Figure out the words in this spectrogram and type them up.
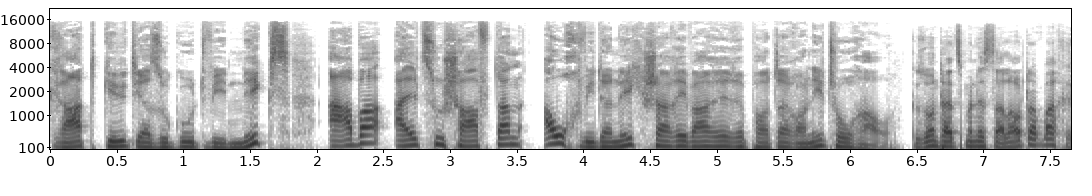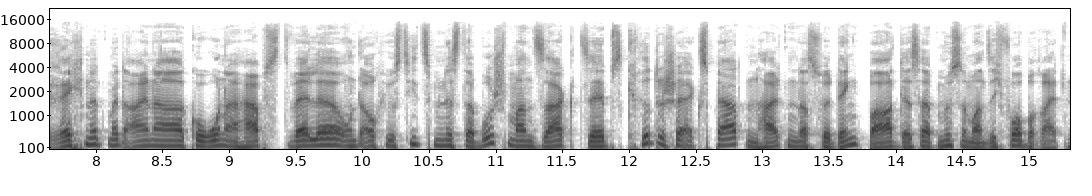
Grad gilt ja so gut wie nix, aber allzu scharf dann auch wieder nicht. Charivari-Reporter Ronny Thorau. Gesundheitsminister Lauterbach rechnet mit einer Corona-Herbstwelle und auch Justizminister Buschmann sagt, selbst kritische Experten halten das für denkbar, deshalb müsse man sich vorbereiten.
